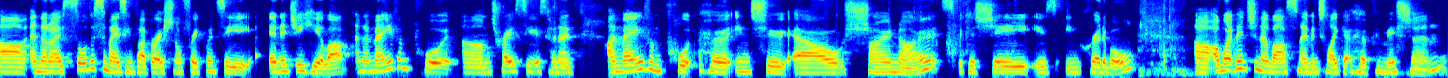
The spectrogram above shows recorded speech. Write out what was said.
Um, and then I saw this amazing vibrational frequency energy healer, and I may even put um, Tracy is her name. I may even put her into our show notes because she is incredible. Uh, I won't mention her last name until I get her permission,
